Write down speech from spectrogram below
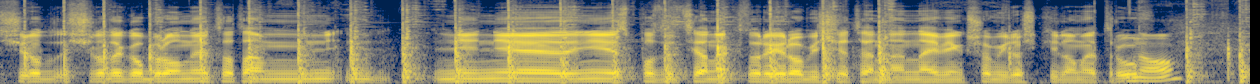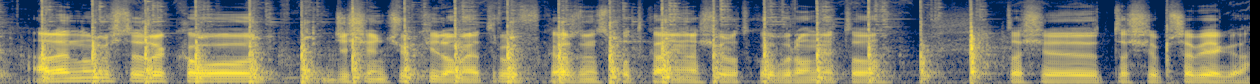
środ, środek obrony to tam nie, nie, nie, jest pozycja, na której robi się ten największą ilość kilometrów, No, ale no myślę, że około 10 kilometrów w każdym spotkaniu na środku obrony to, to, się, to się przebiega.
